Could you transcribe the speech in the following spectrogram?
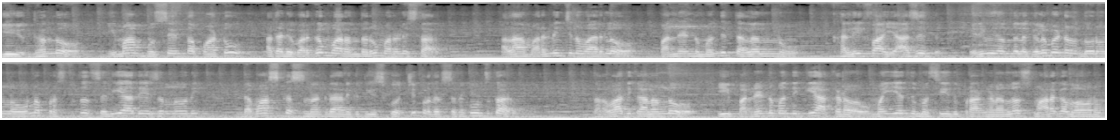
ఈ యుద్ధంలో ఇమాం హుస్సేన్తో పాటు అతడి వర్గం వారందరూ మరణిస్తారు. అలా మరణించిన వారిలో పన్నెండు మంది తలలను ఖలీఫా యాజిద్ ఎనిమిది వందల కిలోమీటర్ల దూరంలో ఉన్న ప్రస్తుత సిరియా దేశంలోని డమాస్కస్ నగరానికి తీసుకొచ్చి ప్రదర్శనకు ఉంచుతాడు. తర్వాతి కాలంలో ఈ పన్నెండు మందికి అక్కడ ఉమయ్యద్ మసీదు ప్రాంగణంలో స్మారక భవనం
